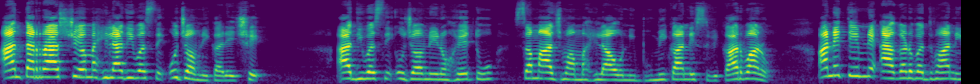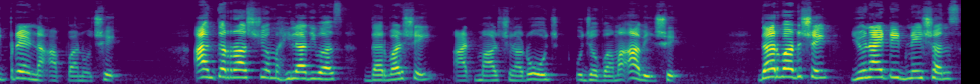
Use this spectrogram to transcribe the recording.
આંતરરાષ્ટ્રીય મહિલા દિવસની ઉજવણી કરે છે. આ દિવસની ઉજવણીનો હેતુ સમાજમાં મહિલાઓની ભૂમિકાને સ્વીકારવાનો અને તેમને આગળ વધવાની પ્રેરણા આપવાનો છે. આંતરરાષ્ટ્રીય મહિલા દિવસ દર વર્ષે આઠ માર્ચના રોજ ઉજવવામાં આવે છે. દર વર્ષે યુનાઇટેડ નેશન્સ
